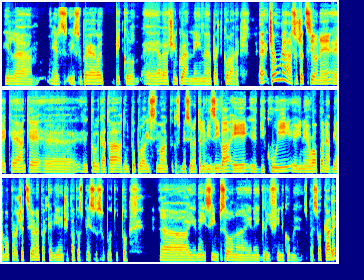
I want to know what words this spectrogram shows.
il, eh, il, il supereroe piccolo, eh, aveva 5 anni in particolare. Eh, c'è un'associazione eh, che è anche eh, collegata ad un popolarissima trasmissione televisiva e eh, di cui in Europa ne abbiamo percezione perché viene citata spesso, soprattutto eh, nei Simpson e nei Griffin, come spesso accade,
